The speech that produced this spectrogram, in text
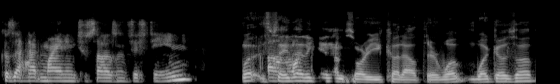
because I had mine in 2015. What say uh, that again? I'm sorry, you cut out there. What what goes up?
